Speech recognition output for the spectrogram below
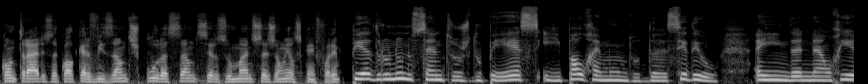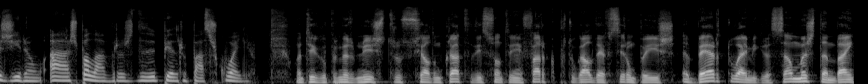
contrários a qualquer visão de exploração de seres humanos, sejam eles quem forem. Pedro Nuno Santos, do PS, e Paulo Raimundo, da CDU, ainda não reagiram às palavras de Pedro Passos Coelho. O antigo primeiro-ministro social-democrata disse ontem em Faro que Portugal deve ser um país aberto à imigração, mas também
